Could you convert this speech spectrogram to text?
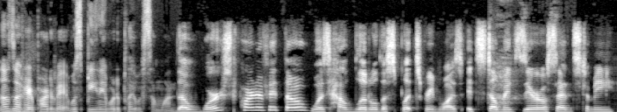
That was my favorite part of it was being able to play with someone. The worst part of it, though, was how little the split screen was. It still makes zero sense to me.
